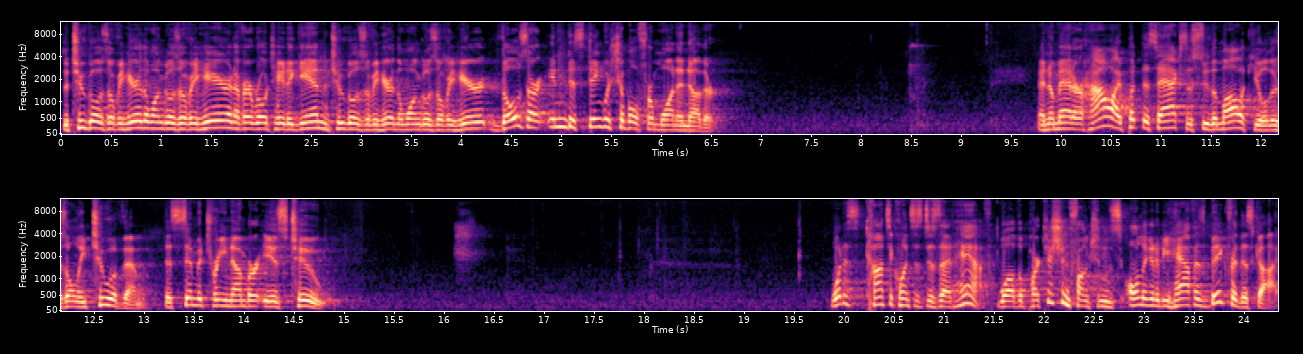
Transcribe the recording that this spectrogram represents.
the 2 goes over here, the 1 goes over here, and if I rotate again, the 2 goes over here and the 1 goes over here. Those are indistinguishable from one another. And no matter how I put this axis through the molecule, there's only two of them. The symmetry number is 2. What is, consequences does that have? Well, the partition function is only going to be half as big for this guy.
